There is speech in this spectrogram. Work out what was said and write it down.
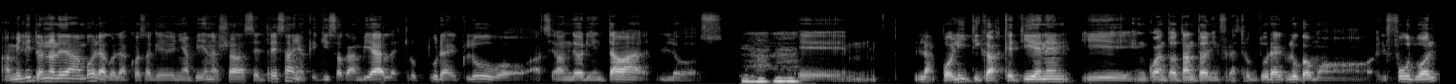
A Milito no le daban bola con las cosas que venía pidiendo ya hace tres años, que quiso cambiar la estructura del club o hacia dónde orientaba los, eh, las políticas que tienen y en cuanto tanto a la infraestructura del club como el fútbol,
